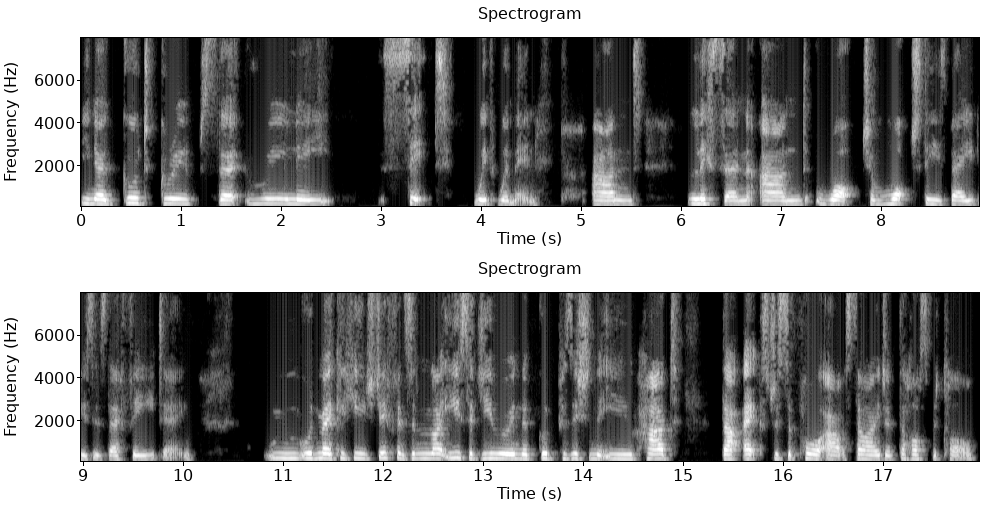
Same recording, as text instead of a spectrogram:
you know good groups that really sit with women and listen and watch and watch these babies as they're feeding mm, would make a huge difference. And like you said, you were in a good position that you had that extra support outside of the hospital.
